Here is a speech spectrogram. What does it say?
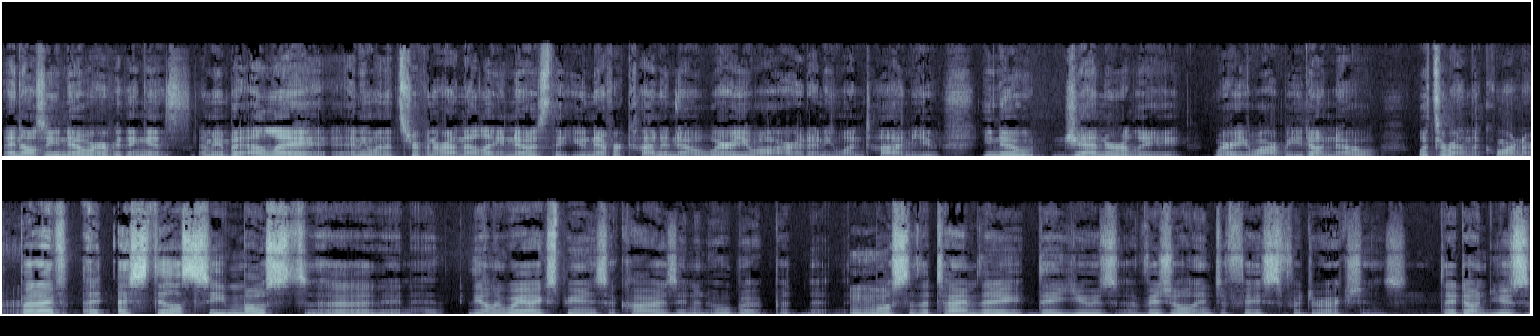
and also you know where everything is. I mean, but LA, Yeah. anyone that's driven around LA knows that you never kind of know where you are at any one time. You you know generally where you are, but you don't know what's around the corner. But I've I, I still see most. Uh, the only way I experience a car is in an Uber, but Mhm. most of the time they they use a visual interface for directions. They don't use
